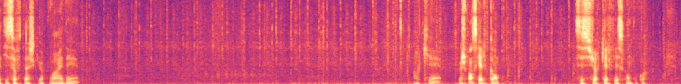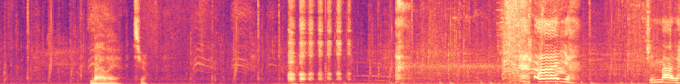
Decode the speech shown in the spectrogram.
Petit sauvetage qui va pouvoir aider. Ok. Je pense qu'elle campe. C'est sûr qu'elle fait ce camp ou quoi. Bah ouais, sûr. Aïe J'ai mal.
